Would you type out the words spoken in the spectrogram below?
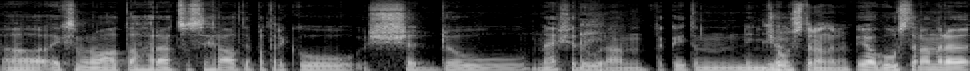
Uh, jak se jmenovala ta hra, co si hrál ty Patriku? Shadow, ne Shadowrun, takový ten ninja. Ghost Runner. Jo, Ghost Runner,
